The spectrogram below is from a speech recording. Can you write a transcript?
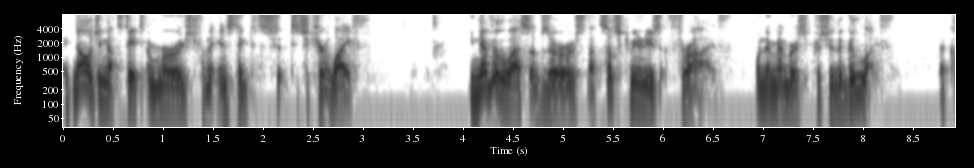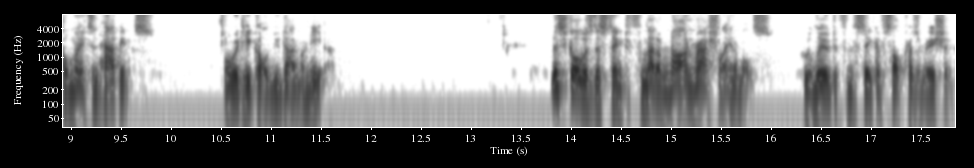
Acknowledging that states emerged from the instinct to secure life, he nevertheless observes that such communities thrive when their members pursue the good life that culminates in happiness, or what he called eudaimonia. This goal was distinct from that of non rational animals who lived for the sake of self preservation.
